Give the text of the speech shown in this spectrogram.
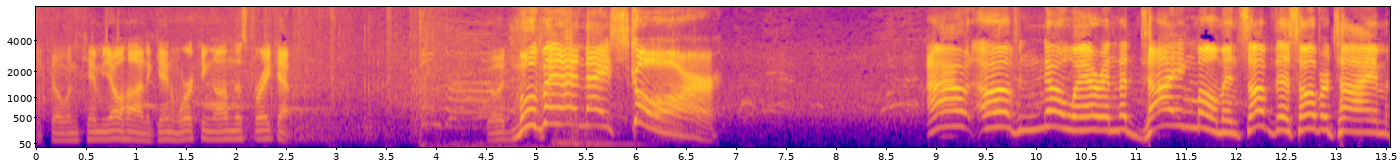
Nico and Kim Johan again working on this breakout. Good movement, and they score! Out of nowhere in the dying moments of this overtime,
